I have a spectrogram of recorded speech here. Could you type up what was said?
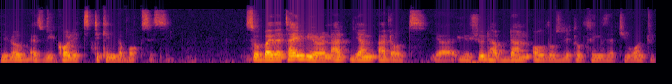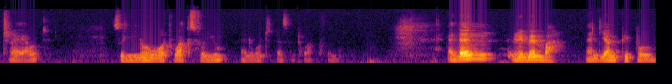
You know, as we call it, ticking the boxes. So by the time you're an ad- young adult, yeah, you should have done all those little things that you want to try out, so you know what works for you and what doesn't work for you. And then remember, and young people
